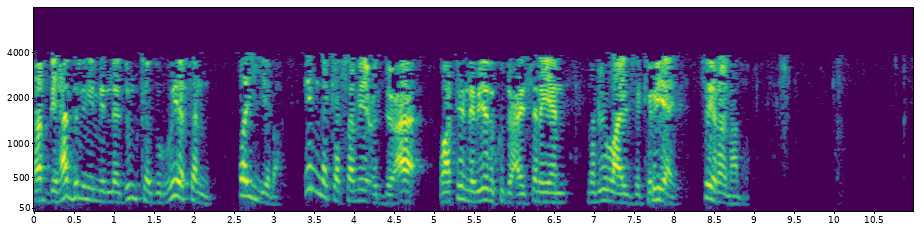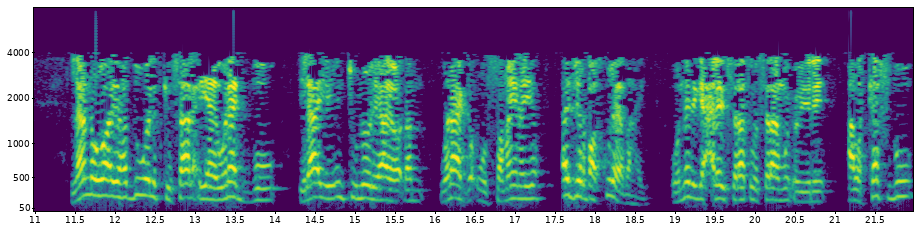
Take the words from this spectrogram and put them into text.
rabbi hablii min ladunka duriyatan طayiba inaka samiicu ducaa waatay nebiyadu ku ducaysanayeen nabiyullahi zakariya. Siday noo imaan doonto leanna waayo hadduu weladkii saalix yahay wanaag buu ilaa iyo intuu nool yahay oo dhan wanaagga uu samaynayo ajar baad ku leedahay. Oo nebiga calayhi salaatu wasalaam wuxuu yidhi alkasbu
